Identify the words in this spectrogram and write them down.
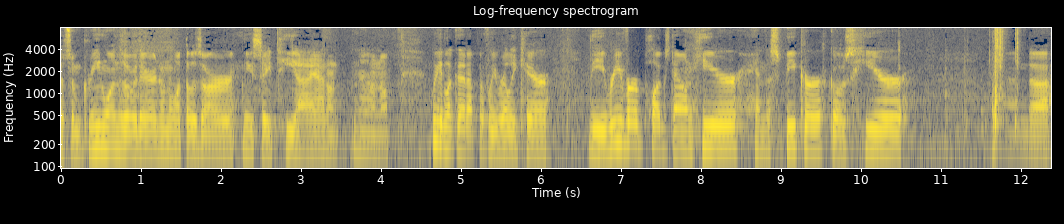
Got some green ones over there. I don't know what those are. These say TI. I don't, I don't know. We can look that up if we really care. The reverb plugs down here, and the speaker goes here, and uh,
